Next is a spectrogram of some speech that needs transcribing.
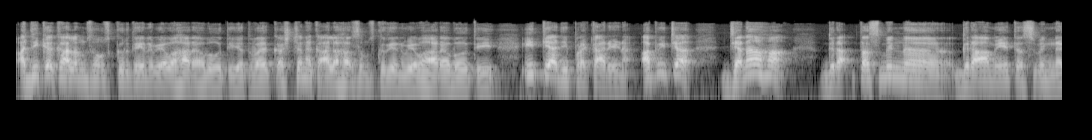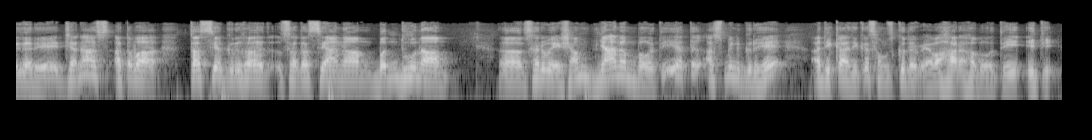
अधिककालं संस्कृतेन व्यवहारः भवति, अथवा कश्चन कालः संस्कृतेन व्यवहारः भवति इत्यादि प्रकारेण। अपि च जनाः तस्मिन् ग्रामे, तस्मिन् नगरे जनाः अथवा तस्य गृहसदस्यानां बन्धूनां सर्वेषां ज्ञानं भवति यत् अस्मिन् गृहे अधिकाधिकसंस्कृतव्यवहारः भवति इति।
